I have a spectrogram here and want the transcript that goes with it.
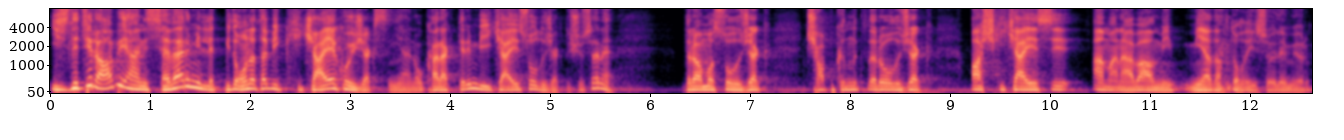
izletir abi yani. Sever millet. Bir de ona tabii hikaye koyacaksın yani. O karakterin bir hikayesi olacak düşünsene. Draması olacak. Çapkınlıkları olacak. Aşk hikayesi. Aman abi almayayım. Mia'dan dolayı söylemiyorum.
